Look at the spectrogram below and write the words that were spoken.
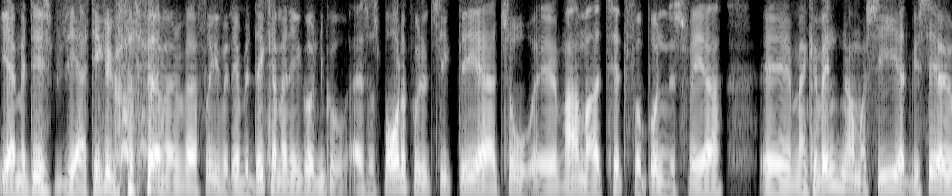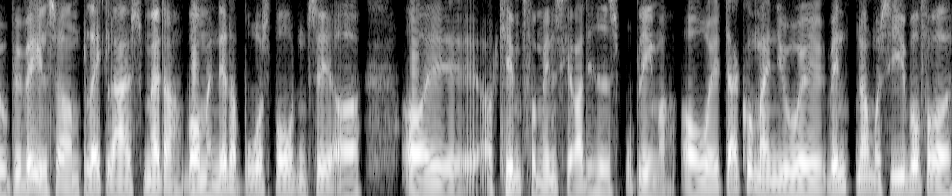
Ja, men det, ja, det kan godt være, at man vil være fri for det, men det kan man ikke undgå. Altså sport og politik, det er to øh, meget, meget tæt forbundne sfære. Øh, man kan vente om at sige, at vi ser jo bevægelser om Black Lives Matter, hvor man netop bruger sporten til at og, øh, og kæmpe for menneskerettighedsproblemer. Og øh, der kunne man jo øh, vente om at sige, hvorfor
